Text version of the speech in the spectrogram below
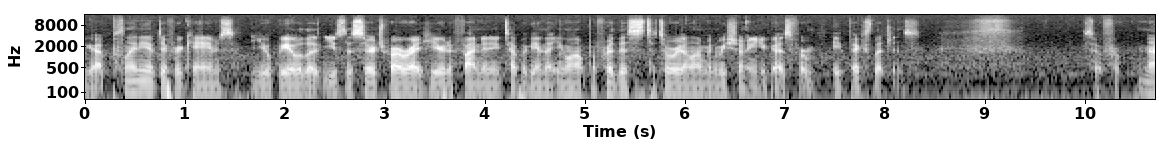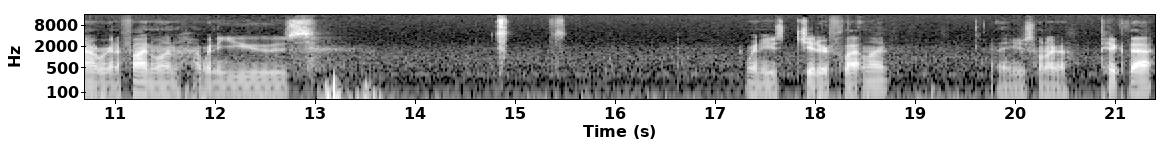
you got plenty of different games. You'll be able to use the search bar right here to find any type of game that you want but for this tutorial I'm going to be showing you guys from Apex Legends. So for now we're going to find one. I'm going to use I'm going to use jitter flatline and you just want to pick that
